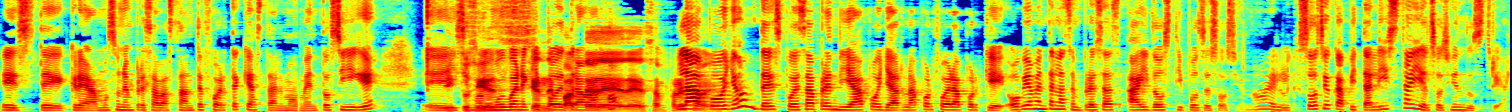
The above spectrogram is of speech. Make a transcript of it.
Este, creamos una empresa bastante fuerte que hasta el momento sigue. Eh, ¿Y hicimos sigues muy buen equipo de parte trabajo. de, de esa empresa? La apoyo, después aprendí a apoyarla por fuera porque obviamente en las empresas hay dos tipos de socio, ¿no? El socio capitalista y el socio industrial.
